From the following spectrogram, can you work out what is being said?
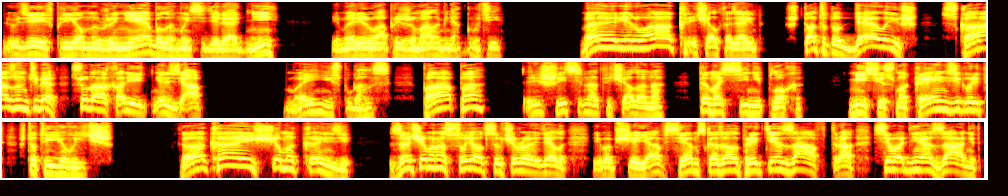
Людей в приемной уже не было, мы сидели одни, и Мэри Руа прижимала меня к груди. «Мэри Руа!» — кричал хозяин. Что ты тут делаешь? Сказано тебе, сюда ходить нельзя. Мэри не испугалась. Папа, — решительно отвечала она, — Томаси неплохо. Миссис Маккензи говорит, что ты ее вылечишь. Какая еще Маккензи? Зачем она суется в чужое дело? И вообще, я всем сказал прийти завтра. Сегодня я занят.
